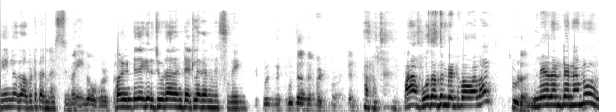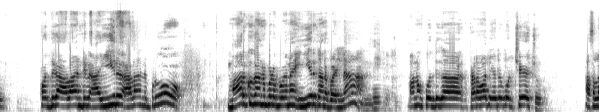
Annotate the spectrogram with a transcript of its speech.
దీనిలో కాబట్టి కనిపిస్తుంది మనం ఇంటి దగ్గర చూడాలంటే ఎట్లా కనిపిస్తుంది? భూతార్థం పెట్టుకోవాలా? చూడాలి లేదంటేనేమో కొద్దిగా అలాంటివి ఆ ఇయర్ అలాంటి ఇప్పుడు మార్కు కనపడపోయినా ఇయర్ కనపడినా మనం కొద్దిగా తర్వాత ఏదో ఒకటి చేయొచ్చు. అసలు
